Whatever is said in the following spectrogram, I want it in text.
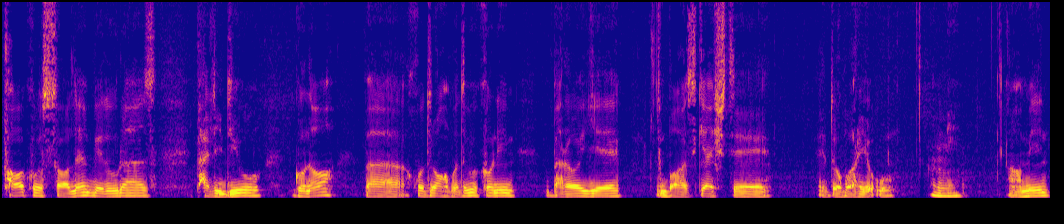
پاک و سالم بدور از پلیدی و گناه و خود رو آماده بکنیم برای بازگشت دوباره او. آمین. آمین.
